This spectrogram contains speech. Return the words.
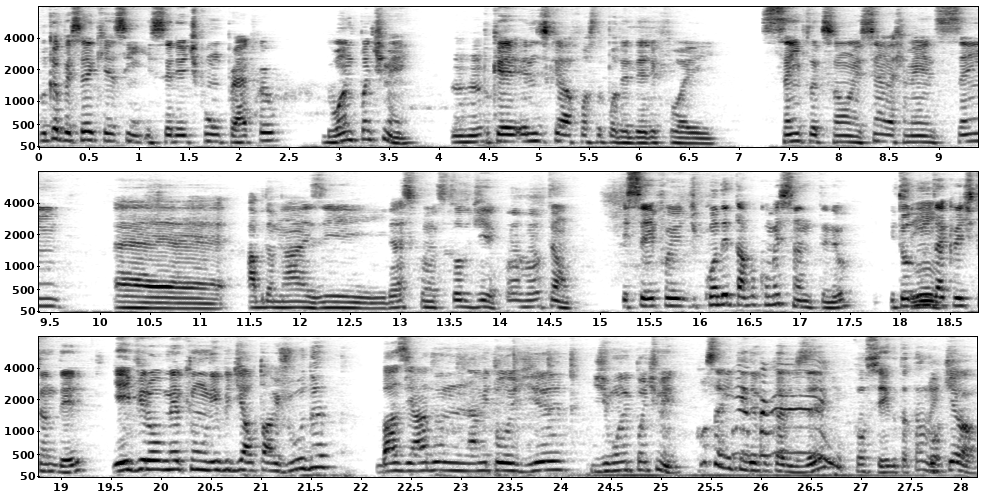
O que eu pensei é que assim, isso seria tipo um prequel do One Punch Man. Uhum. Porque ele disse que a força do poder dele foi sem flexões, sem agachamentos, sem é, abdominais e 10 km todo dia. Uhum. Então, esse aí foi de quando ele tava começando, entendeu? E todo Sim. mundo tá acreditando dele. E aí virou meio que um livro de autoajuda baseado na mitologia de One Punch Man. Consegue entender o que eu quero dizer? Consigo totalmente. Porque, ó,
